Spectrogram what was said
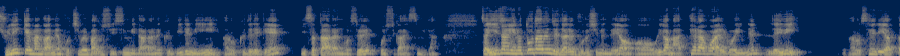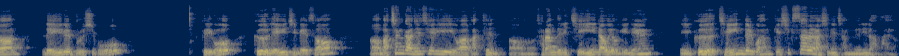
주님께만 가면 고침을 받을 수 있습니다라는 그 믿음이 바로 그들에게 있었다라는 것을 볼 수가 있습니다. 자, 이 장에는 또 다른 제자를 부르시는데요. 어, 우리가 마태라고 알고 있는 레위, 바로 세리였던 레위를 부르시고, 그리고 그 레위 집에서 어, 마찬가지 세리와 같은 어, 사람들이 죄인이라고 여기는 그 죄인들과 함께 식사를 하시는 장면이 나와요.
